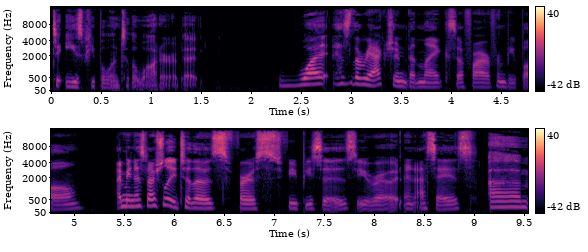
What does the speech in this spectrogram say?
to ease people into the water a bit. What has the reaction been like so far from people? I mean, especially to those first few pieces you wrote and essays. Um,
